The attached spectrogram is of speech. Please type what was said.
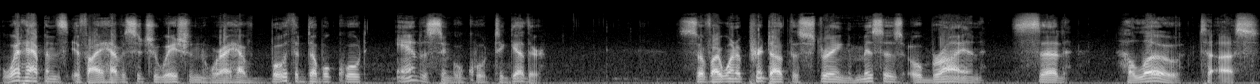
What happens if I have a situation where I have both a double quote and a single quote together? So if I want to print out the string, Mrs. O'Brien said hello to us.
